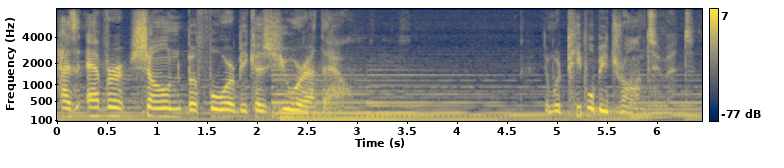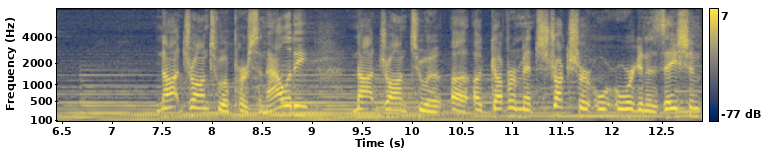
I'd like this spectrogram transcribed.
has ever shone before because you were at the helm. And would people be drawn to it? Not drawn to a personality, not drawn to a, a, government structure or organization,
